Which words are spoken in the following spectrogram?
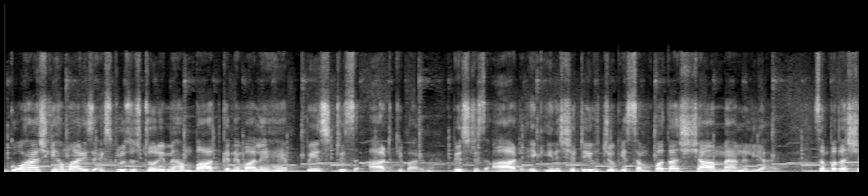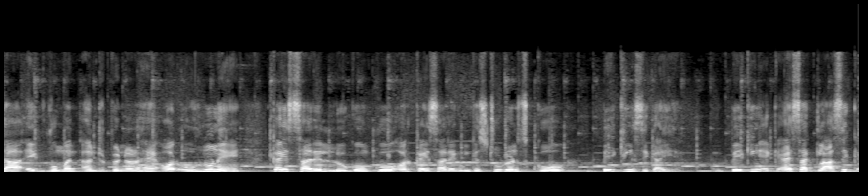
गोहाश की हमारी इस एक्सक्लूसिव स्टोरी में हम बात करने वाले हैं पेस्ट्रिस आर्ट के बारे में। पेस्ट्रिस आर्ट एक इनिशिएटिव जो कि संपदा शाह मैम ने लिया है। संपदा शाह एक वुमन एंटरप्रेन्योर हैं और उन्होंने कई सारे लोगों को और कई सारे उनके स्टूडेंट्स को बेकिंग सिखाई है। बेकिंग एक ऐसा क्लासिक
